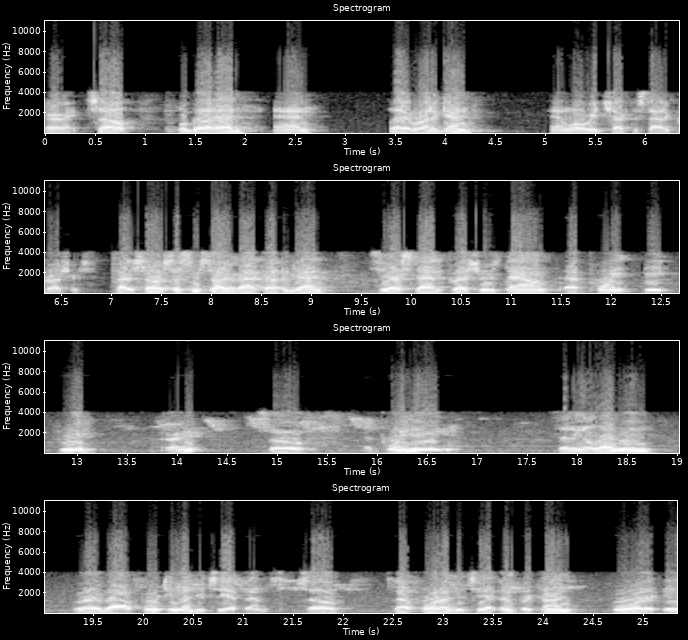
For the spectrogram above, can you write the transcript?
All right, so we'll go ahead and let it run again, and we'll recheck the static pressures. All right, so our system started back up again. See our static pressure is down at 0.83. All right, so at 0.8, setting 11, we're at about 1,400 CFMs. So it's about 400 CFM per ton for a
